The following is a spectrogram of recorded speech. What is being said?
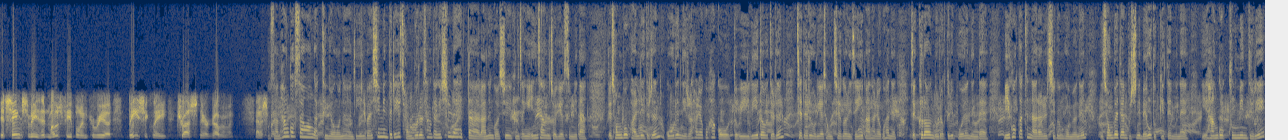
it seems to me that most people in Korea basically trust their government. 우선 한국 상황 같은 경우는 일반 시민들이 정부를 상당히 신뢰했다라는 것이 굉장히 인상적이었습니다. 정보 관리들은 옳은 일을 하려고 하고 또 이 리더들은 제대로 우리의 정책을 이제 입안하려고 하는 이제 그런 노력들이 보였는데 미국 같은 나라를 지금 보면은 이 정부에 대한 불신이 매우 높기 때문에 이 한국 국민들이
